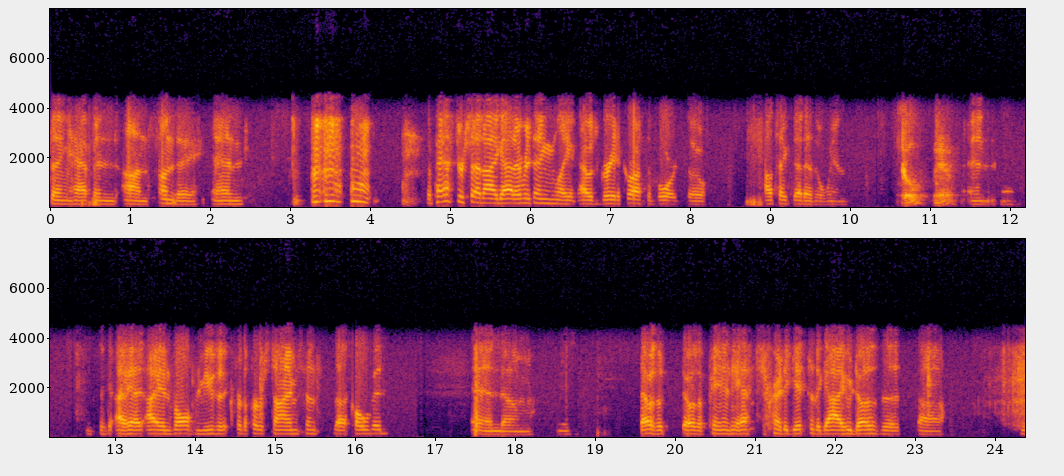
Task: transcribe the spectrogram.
thing happened on Sunday, and the pastor said I got everything like I was great across the board, so I'll take that as a win. Cool. Yeah. And I had I involved music for the first time since uh, COVID, and um, that was a that was a pain in the ass to try to get to the guy who does the uh, who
